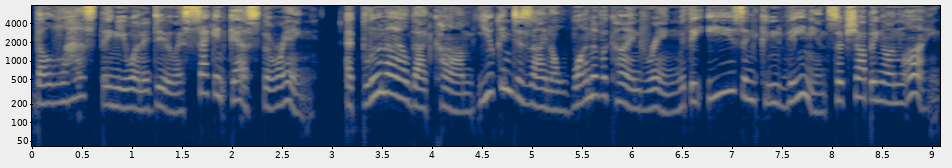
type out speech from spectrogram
the last thing you want to do is second guess the ring. At Bluenile.com, you can design a one of a kind ring with the ease and convenience of shopping online.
